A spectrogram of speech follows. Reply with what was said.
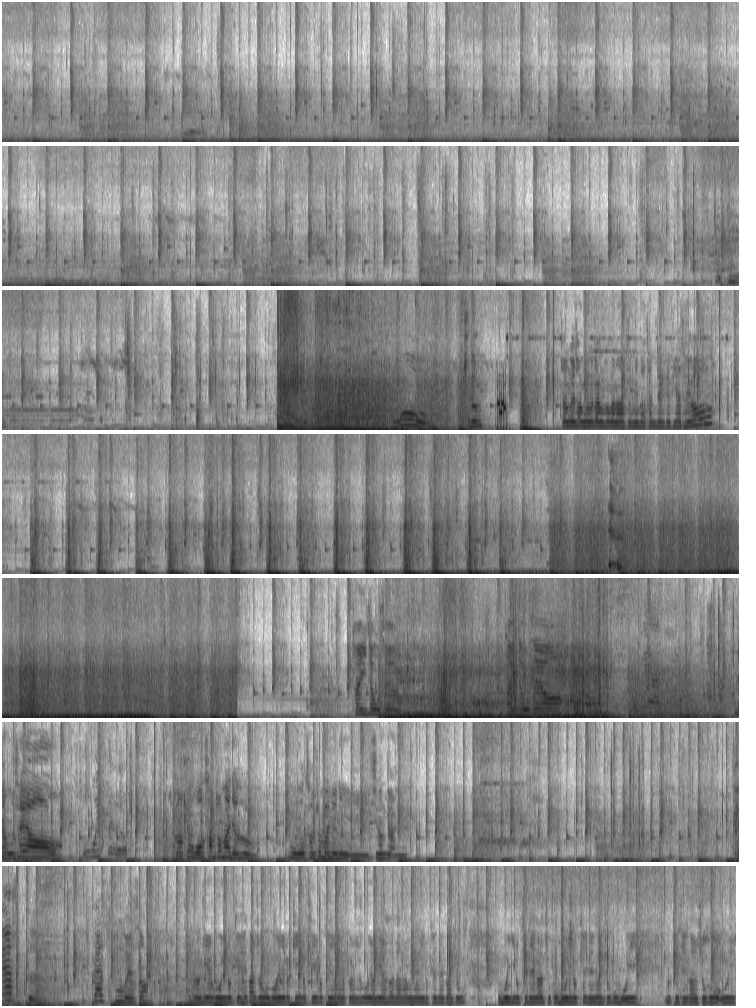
대피하세요. 그냥 오세요. 오고 있어요. 그렇게 5억 3천만 년 후. 지금 5억 3천만 년이 지난 게 아니에요. 퀘스트. 퀘스트에서 여기에 뭐 이렇게 해가지고 뭐 이렇게 이렇게 이렇게 해가지고 여기에서 가장 뭐 이렇게 돼가지고 뭐 이렇게 돼가지고 뭐 이렇게 돼가지고 뭐 이- 이렇게 돼가지고 오이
